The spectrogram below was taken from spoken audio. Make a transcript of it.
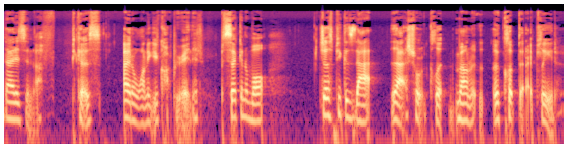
That is enough because I don't want to get copyrighted. Second of all, just because that that short clip amount of a clip that I played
